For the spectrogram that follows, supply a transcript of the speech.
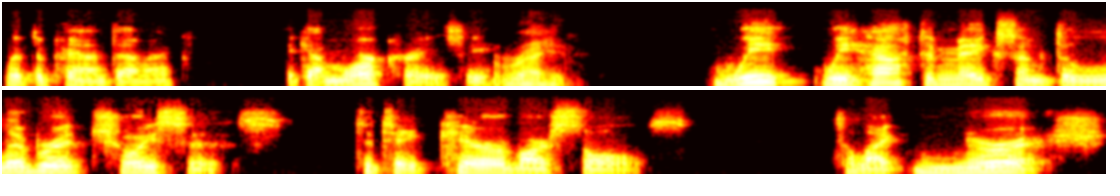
with the pandemic. It got more crazy. Right. We we have to make some deliberate choices to take care of our souls, to like nourish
